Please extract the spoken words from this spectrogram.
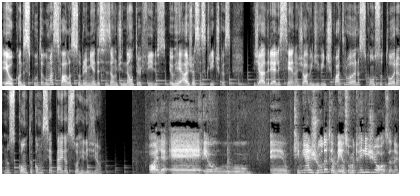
Eu, quando escuto algumas falas sobre a minha decisão de não ter filhos, eu reajo a essas críticas. Já Adriele Sena, jovem de 24 anos, consultora, nos conta como se apega à sua religião. Olha, é, eu, é, o que me ajuda também, eu sou muito religiosa, né?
